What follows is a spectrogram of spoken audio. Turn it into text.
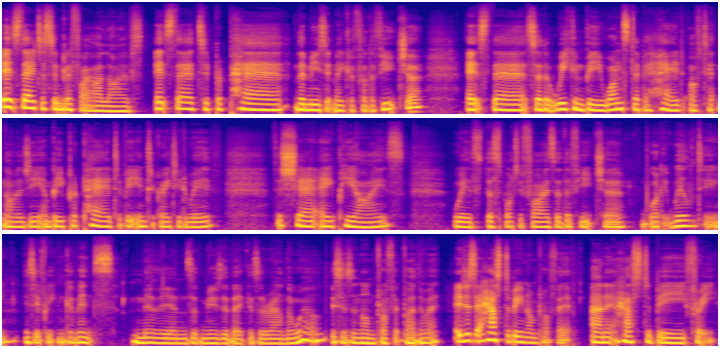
it's there to simplify our lives. It's there to prepare the music maker for the future. It's there so that we can be one step ahead of technology and be prepared to be integrated with, to share APIs with the Spotify's of the future. What it will do is if we can convince millions of music makers around the world, this is a non-profit by the way, it just it has to be non-profit and it has to be free.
